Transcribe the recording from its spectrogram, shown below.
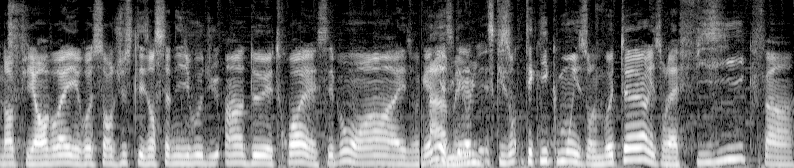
Non, puis en vrai, ils ressortent juste les anciens niveaux du 1, 2 et 3, et c'est bon, hein, ils ont gagné. Ah, qu'ils ont, techniquement, ils ont le moteur, ils ont la physique, enfin,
